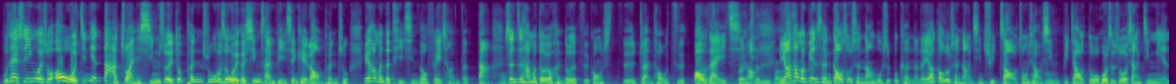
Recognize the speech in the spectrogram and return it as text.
不太是因为说哦，我今天大转型，所以就喷出，或是我有一个新产品线可以让我喷出，因为他们的体型都非常的大，甚至他们都有很多的子公司转投资包在一起。你要他们变成高速成长股是不可能的，要高速成长，请去找中小型比较多，或是说像今年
